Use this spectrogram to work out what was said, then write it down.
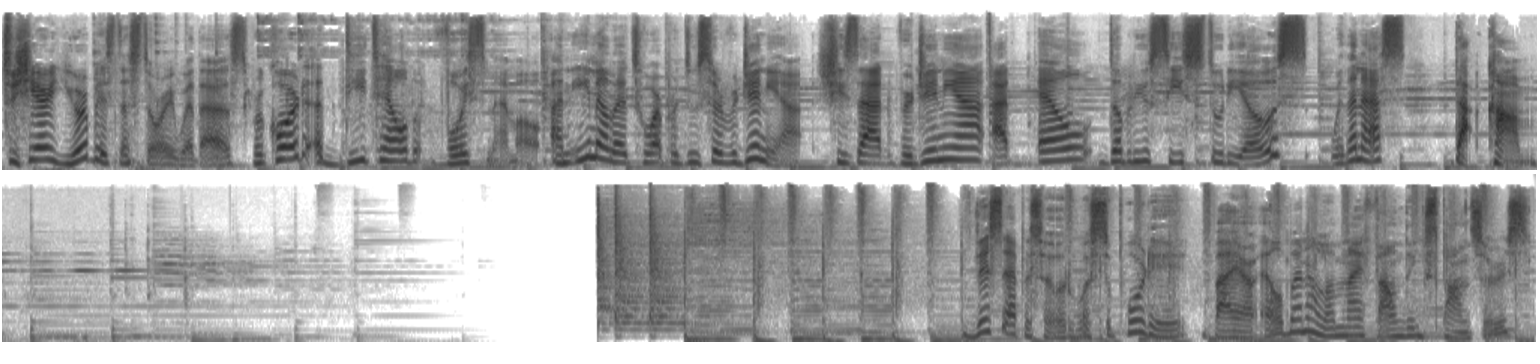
To share your business story with us, record a detailed voice memo and email it to our producer, Virginia. She's at virginia at lwcstudios with an S dot com. This episode was supported by our LBAN alumni founding sponsors,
